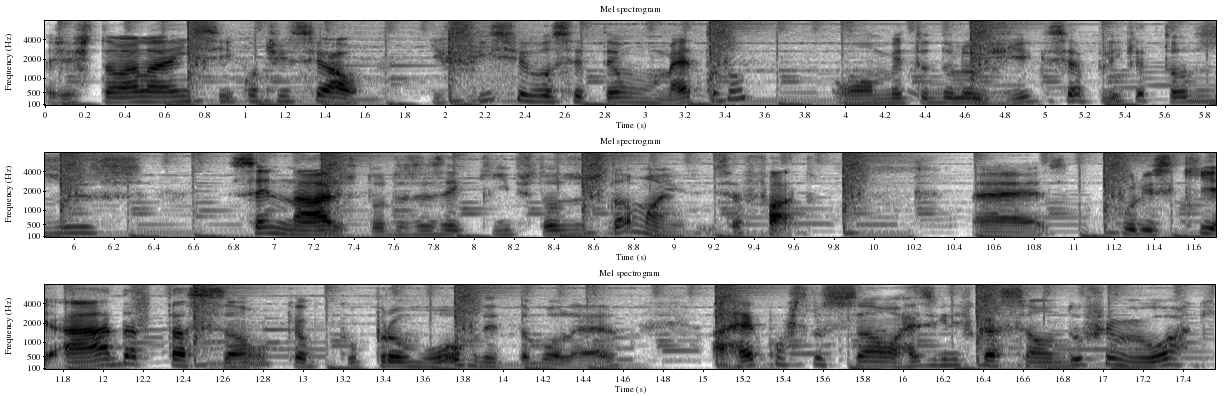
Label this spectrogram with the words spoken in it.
a gestão ela é em si contingencial. Difícil você ter um método uma metodologia que se aplique a todos os cenários, todas as equipes, todos os tamanhos. Isso é fato. É, por isso que a adaptação, que é o que eu promovo dentro da Bolero, a reconstrução, a resignificação do framework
